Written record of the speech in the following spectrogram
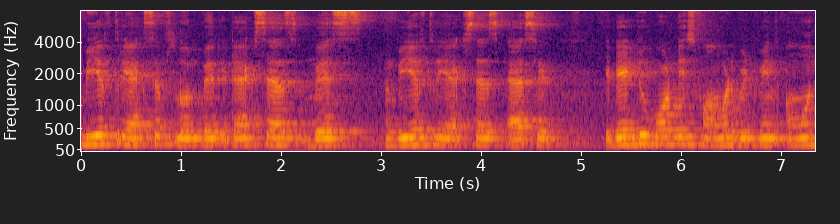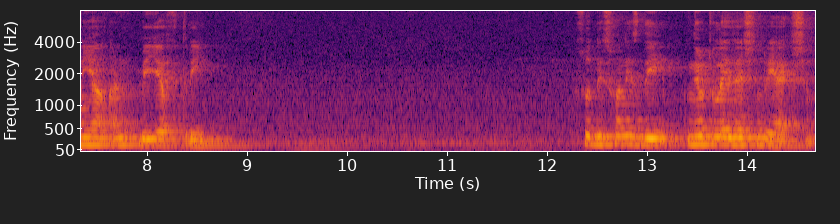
BF3 accepts lone pair. It acts as base and BF3 acts as acid. A dative bond is formed between ammonia and BF3. So this one is the neutralization reaction.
